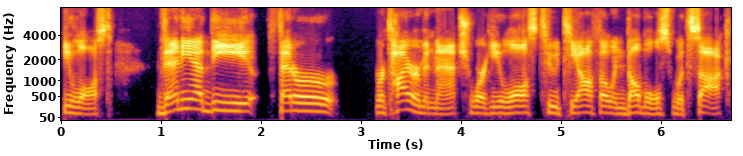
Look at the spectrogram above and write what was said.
He lost. Then he had the Federer retirement match where he lost to Tiafoe in doubles with Sock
